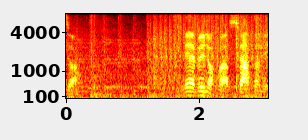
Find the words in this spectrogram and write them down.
So. Wer will noch was? Wer hat noch nicht?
